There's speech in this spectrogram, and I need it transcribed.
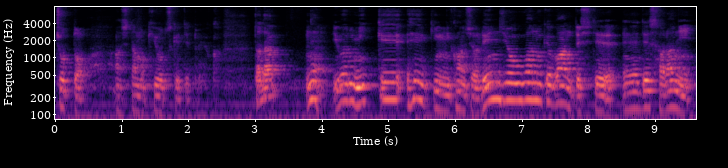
ちょっと明日も気をつけてというかただねいわゆる日経平均に関してはレンジを上抜けバンってして、えー、でさらに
